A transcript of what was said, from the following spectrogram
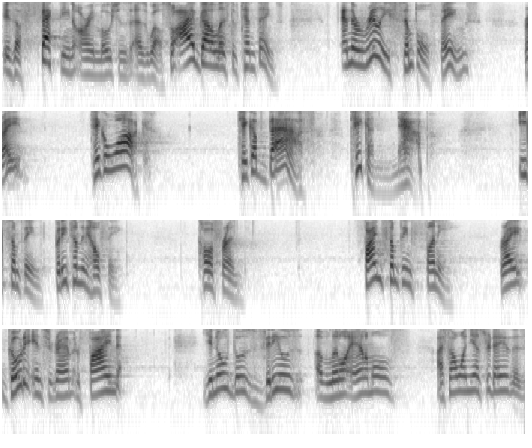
is affecting our emotions as well. So I've got a list of 10 things. And they're really simple things, right? Take a walk, take a bath, take a nap, eat something, but eat something healthy. Call a friend. Find something funny right? Go to Instagram and find, you know, those videos of little animals. I saw one yesterday. It was,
